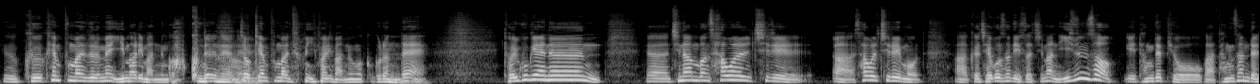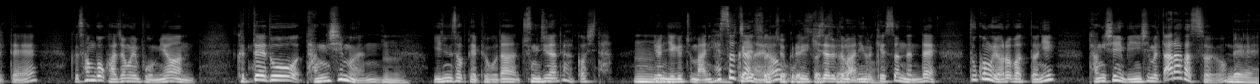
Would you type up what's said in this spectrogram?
그, 그 캠프 말 들으면 이 말이 맞는 것 같고 네네네. 저 캠프 말 들으면 이 말이 맞는 것 같고 그런데 음. 결국에는 어, 지난번 4월 7일 아, 4월 7일 뭐, 아, 그 재보선도 있었지만 이준석 이 당 대표가 당선될 때 그 선거 과정을 보면 그때도 당심은 음. 이준석 대표보다 중진한테 할 것이다. 음. 이런 얘기를 좀 많이 했었잖아요. 그랬었죠, 그랬었죠. 우리 기자들도 많이 그렇게 했었는데 뚜껑을 열어봤더니 당신이 민심을 따라갔어요. 네, 네.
